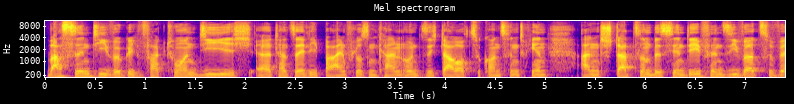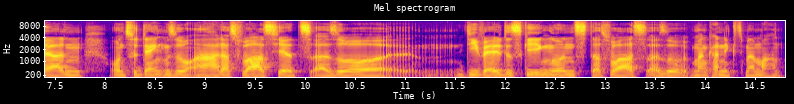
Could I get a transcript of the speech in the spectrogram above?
was sind die wirklichen Faktoren, die ich äh, tatsächlich beeinflussen kann und sich darauf zu konzentrieren, anstatt so ein bisschen defensiver zu werden und zu denken, so, ah, das war's jetzt, also die Welt ist gegen uns, das war's, also man kann nichts mehr machen.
